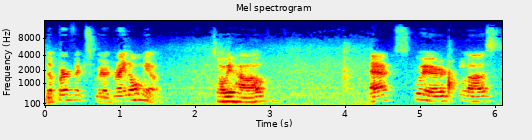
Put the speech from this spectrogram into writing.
the perfect square trinomial. So we have x squared plus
